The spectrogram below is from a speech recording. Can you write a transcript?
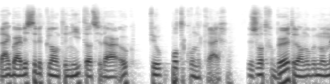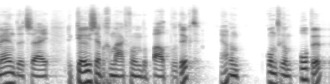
blijkbaar wisten de klanten niet dat ze daar ook veel potten konden krijgen. Dus wat gebeurt er dan op het moment dat zij de keuze hebben gemaakt voor een bepaald product? Ja. Dan komt er een pop-up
